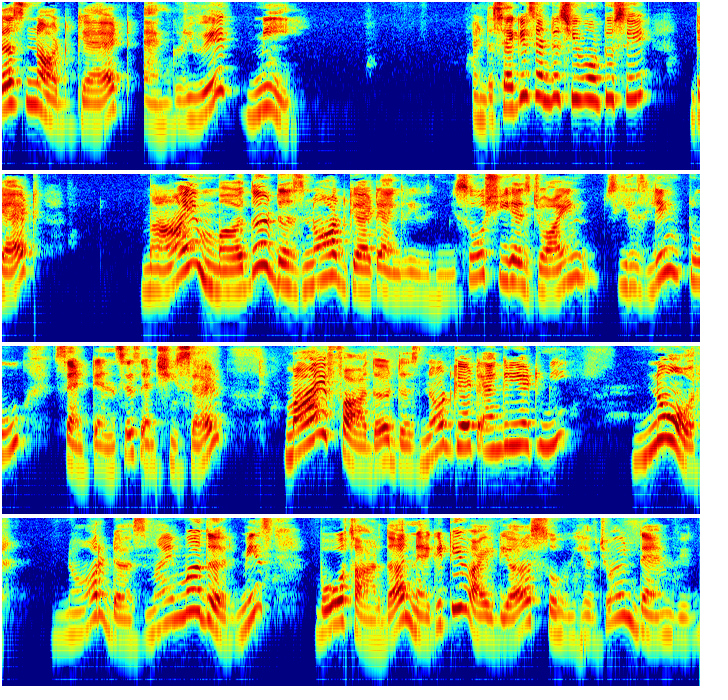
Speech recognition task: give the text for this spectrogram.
does not get angry with me. And the second sentence she want to say that my mother does not get angry with me. So she has joined she has linked two sentences and she said my father does not get angry at me nor nor does my mother. Means both are the negative ideas. So we have joined them with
